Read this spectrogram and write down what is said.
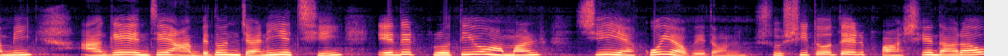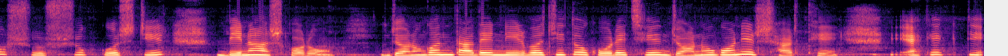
আমি আগে যে আবেদন জানিয়েছি, এদের প্রতিও আমার সেই একই আবেদন। শোষিতদের পাশে দাঁড়াও শস্য গোষ্ঠীর বিনাশ করো। জনগণ তাদের নির্বাচিত করেছে জনগণের স্বার্থে। এক একটি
